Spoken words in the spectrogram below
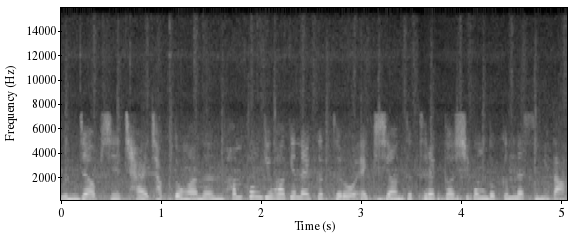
문제없이 잘 작동하는 환풍기 확인을 끝으로 엑시언트 트랙터 시공도 끝냈습니다.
